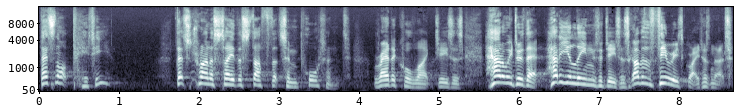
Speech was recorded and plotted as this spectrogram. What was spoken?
That's not petty. That's trying to say the stuff that's important, radical like Jesus. How do we do that? How do you lean into Jesus? I mean, the theory is great, isn't it?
